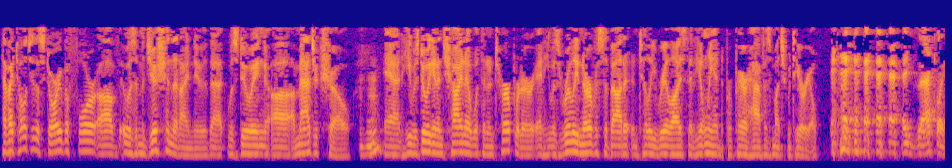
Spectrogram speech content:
Have I told you the story before of it was a magician that I knew that was doing uh, a magic show mm-hmm. and he was doing it in China with an interpreter and he was really nervous about it until he realized that he only had to prepare half as much material. exactly.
